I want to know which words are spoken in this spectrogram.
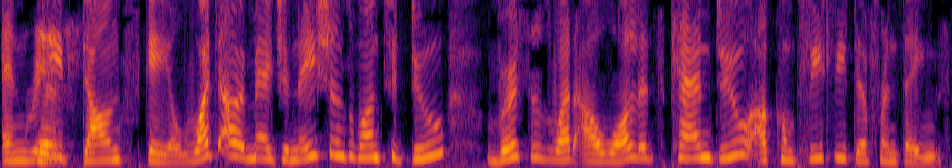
and really Yes. downscale. What our imaginations want to do versus what our wallets can do are completely different things.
